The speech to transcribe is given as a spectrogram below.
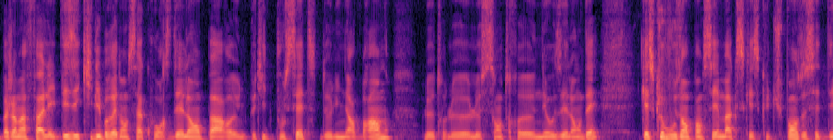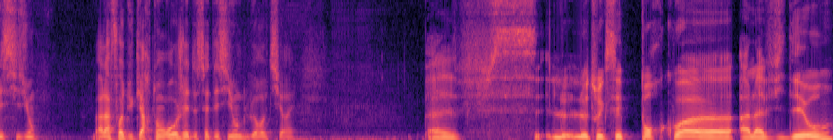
Benjamin Fall est déséquilibré dans sa course d'élan par une petite poussette de Leonard Brown, le, centre néo-zélandais. Qu'est-ce que vous en pensez, Max? Qu'est-ce que tu penses de cette décision? À la fois du carton rouge et de cette décision de lui retirer bah, le, truc, c'est pourquoi à la vidéo,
